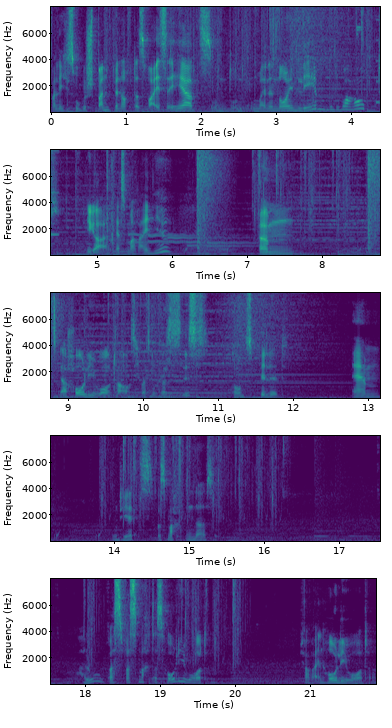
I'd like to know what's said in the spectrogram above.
Weil ich so gespannt bin auf das weiße Herz und, und, und meine neuen Leben und überhaupt. Egal, erstmal rein hier. Ähm, sieht nach Holy Water aus. Ich weiß nicht, was es ist. Don't spill it. Ähm, und jetzt? Was macht denn das? Hallo? Was, was macht das Holy Water? Ich habe ein Holy Water.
